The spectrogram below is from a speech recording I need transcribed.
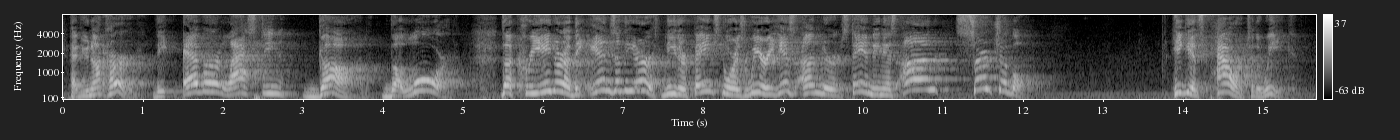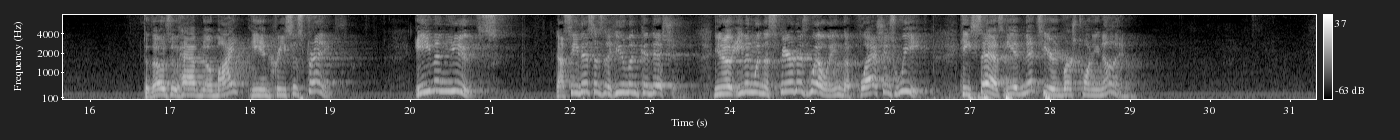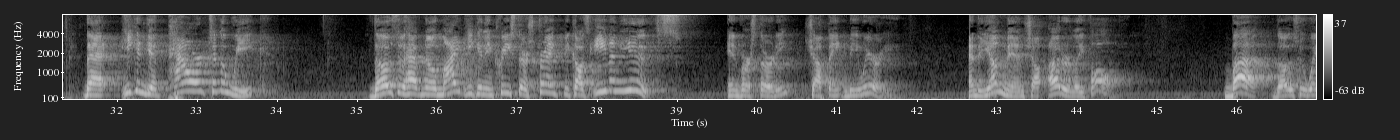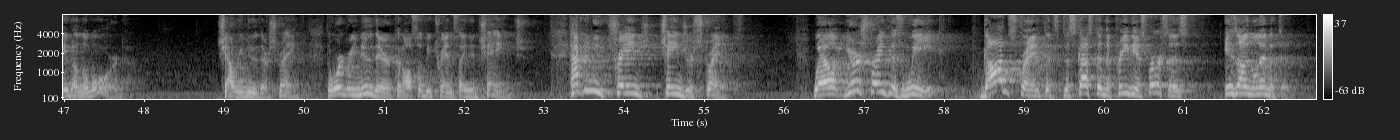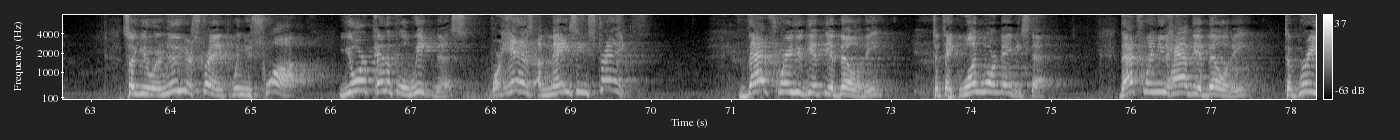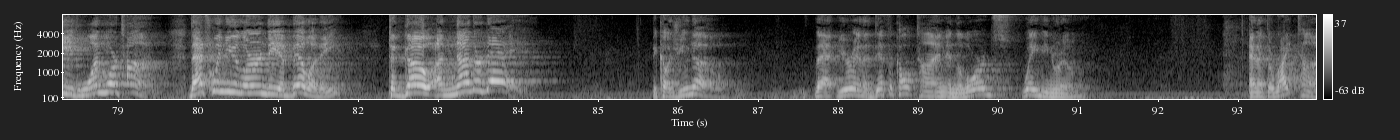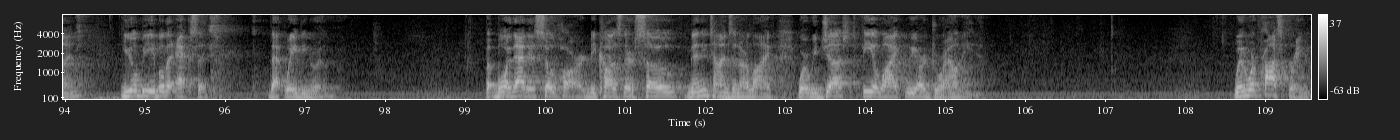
Have you not heard? The everlasting God, the Lord, the creator of the ends of the earth, neither faints nor is weary. His understanding is unsearchable. He gives power to the weak. To those who have no might, he increases strength. Even youths now, see, this is the human condition. You know, even when the spirit is willing, the flesh is weak. He says, he admits here in verse 29 that he can give power to the weak. Those who have no might, he can increase their strength because even youths, in verse 30, shall faint and be weary, and the young men shall utterly fall. But those who wait on the Lord shall renew their strength. The word renew there can also be translated change. How can you change, change your strength? Well, your strength is weak. God's strength, that's discussed in the previous verses, is unlimited. So you renew your strength when you swap your pitiful weakness for His amazing strength. That's where you get the ability to take one more baby step. That's when you have the ability to breathe one more time. That's when you learn the ability to go another day because you know that you're in a difficult time in the Lord's waiting room, and at the right time, you'll be able to exit that waiting room. But boy, that is so hard because there's so many times in our life where we just feel like we are drowning. When we're prospering,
